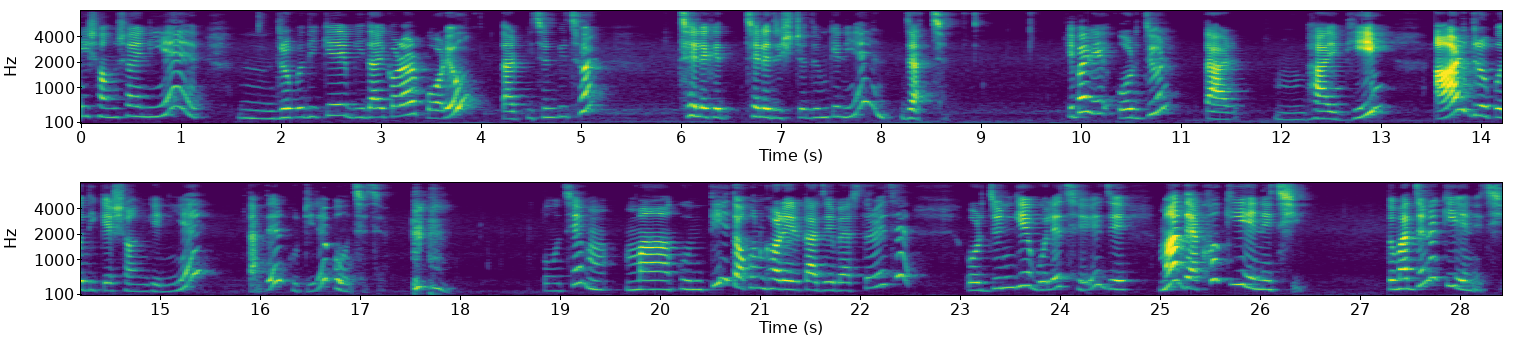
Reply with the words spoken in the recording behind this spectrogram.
এই সংশয় নিয়ে দ্রৌপদীকে বিদায় করার পরেও তার পিছন পিছন ছেলেকে, ছেলে দৃষ্টধূমকে নিয়ে যাচ্ছেন। এবারে অর্জুন তার ভাই ভীম আর দ্রৌপদীকে সঙ্গে নিয়ে তাদের কুটিরে পৌঁছেছে। পৌঁছে মা কুন্তি তখন ঘরের কাজে ব্যস্ত রয়েছে। অর্জুন গিয়ে বলেছে যে, মা, দেখো কি এনেছি। তোমার জন্য কি এনেছি।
